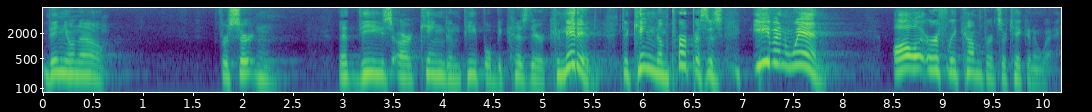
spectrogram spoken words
then you'll know for certain that these are kingdom people because they're committed to kingdom purposes, even when all earthly comforts are taken away.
